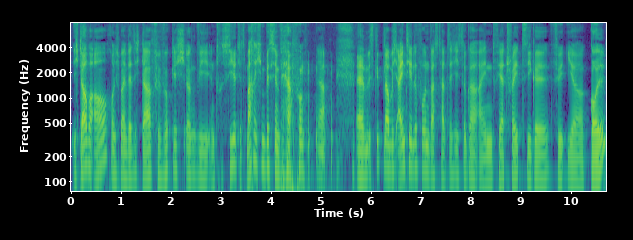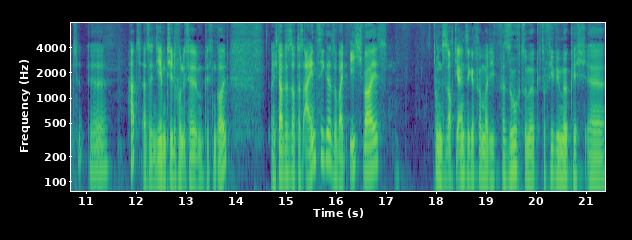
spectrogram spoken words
Ich glaube auch, und ich meine, wer sich dafür wirklich irgendwie interessiert, jetzt mache ich ein bisschen Werbung. Ja. ähm, es gibt, glaube ich, ein Telefon, was tatsächlich sogar ein Fairtrade-Siegel für ihr Gold äh, hat. Also in jedem Telefon ist ja ein bisschen Gold. Und ich glaube, das ist auch das Einzige, soweit ich weiß, und es ist auch die einzige Firma, die versucht, so, so viel wie möglich äh,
